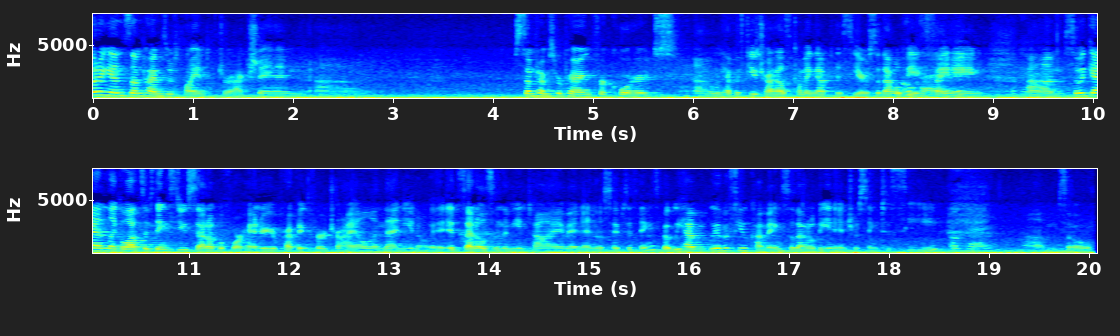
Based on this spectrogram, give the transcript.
but again, sometimes there's client interaction. Um, sometimes preparing for court. Uh, we have a few trials coming up this year, so that will be Okay. exciting. Okay. Um, so again, like lots of things do settle beforehand, or you're prepping for a trial, and then you know it, it settles in the meantime, and, and those types of things. But we have we have a few coming, so that'll be interesting to see. okay? Um, so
